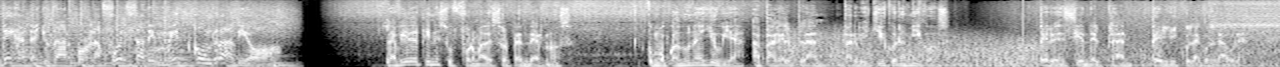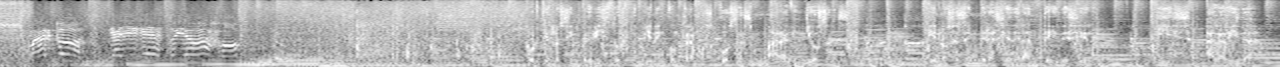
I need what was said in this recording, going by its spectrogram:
Déjate ayudar por la fuerza de Metcon Radio. La vida tiene su forma de sorprendernos, como cuando una lluvia apaga el plan barbecue con amigos, pero enciende el plan película con Laura. Marcos, ya llegué, estoy abajo. Porque en los imprevistos también encontramos cosas maravillosas que nos hacen ver hacia adelante y decir, IS a la vida.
